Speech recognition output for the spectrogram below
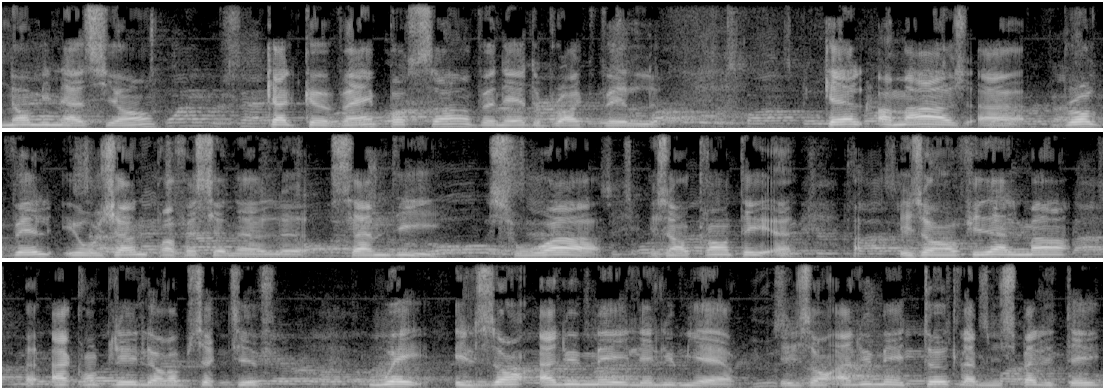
nominations, quelques 20% venaient de Brookville. Quel hommage à Brookville et aux jeunes professionnels. Samedi soir, ils ont compté, euh, ils ont finalement euh, accompli leur objectif. Oui, ils ont allumé les lumières. Ils ont allumé toute la municipalité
